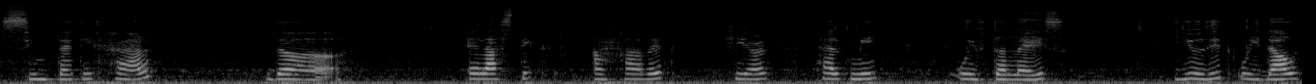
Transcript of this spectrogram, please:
Synthetic hair. The elastic I have it here. Help me with the lace use it without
